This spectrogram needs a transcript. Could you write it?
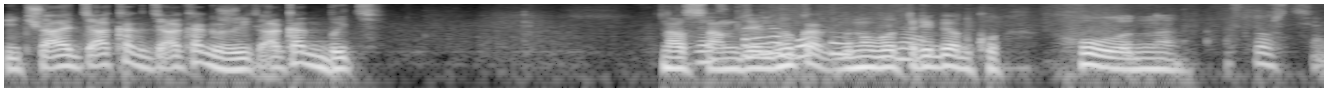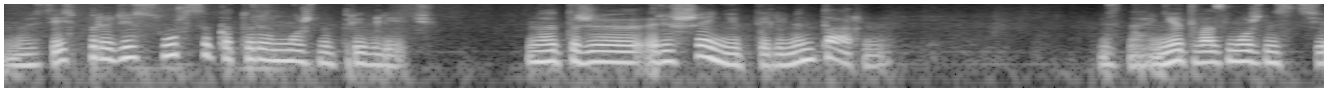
И чё, а, а как, а как жить? А как быть? На самом деле, ну как, проработанный, ну вот ну. ребенку холодно. Слушайте, но здесь про ресурсы, которые можно привлечь. Но это же решение-то элементарное. Не знаю, нет возможности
